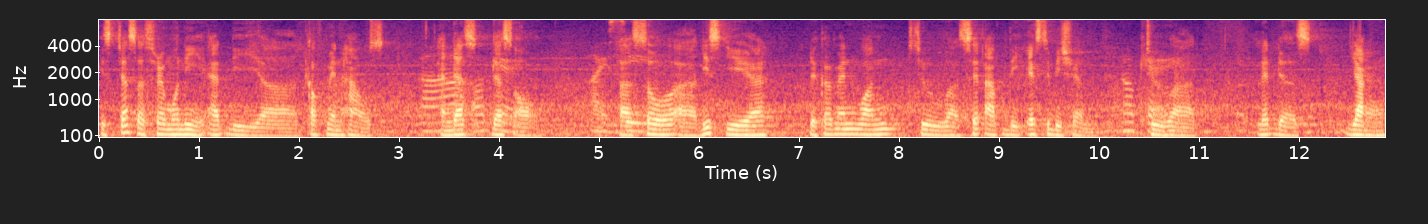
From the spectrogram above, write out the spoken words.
it's just a ceremony at the uh, government house, Ah, and that's that's all. I see. Uh, so uh, this year, the government want to uh, set up the exhibition Okay. to uh, let the young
